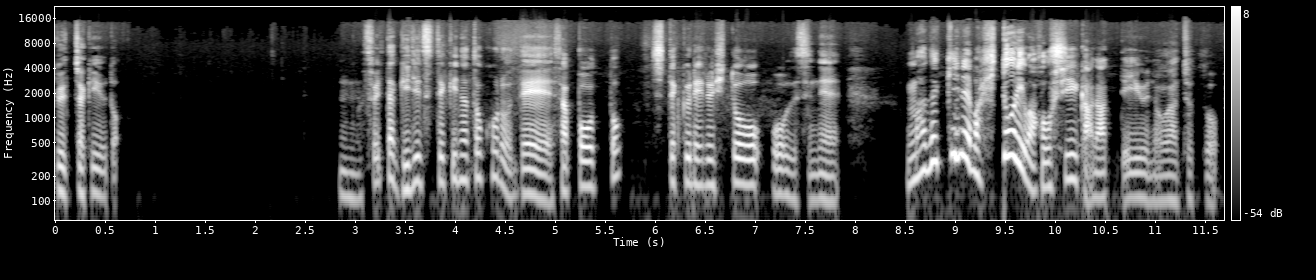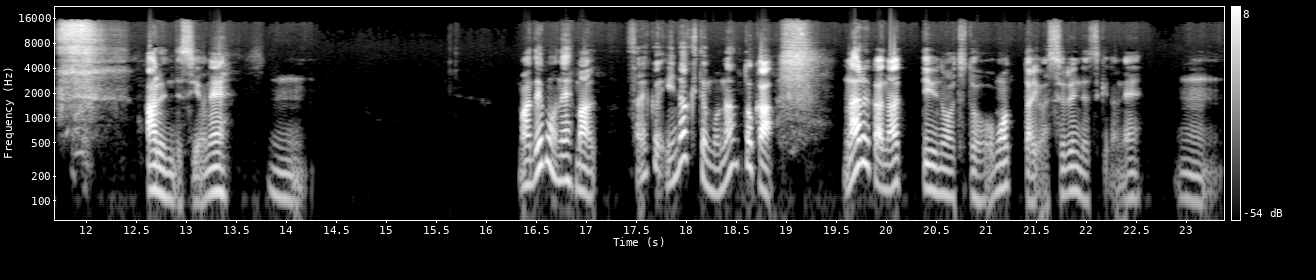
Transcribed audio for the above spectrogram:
ぶっちゃけ言うと。うん、そういった技術的なところでサポートしてくれる人をですね、まあ、できれば一人は欲しいかなっていうのがちょっとあるんですよね。うん。まあでもね、まあ、最悪いなくてもなんとかなるかなっていうのはちょっと思ったりはするんですけどね。うん。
